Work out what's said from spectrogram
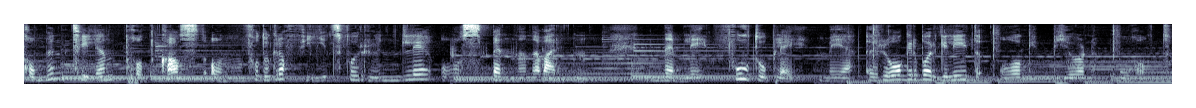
Välkommen till en podcast om fotografiets förundliga och spännande värld, nämligen Fotoplay med Roger Borgelid och Björn Moholt.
